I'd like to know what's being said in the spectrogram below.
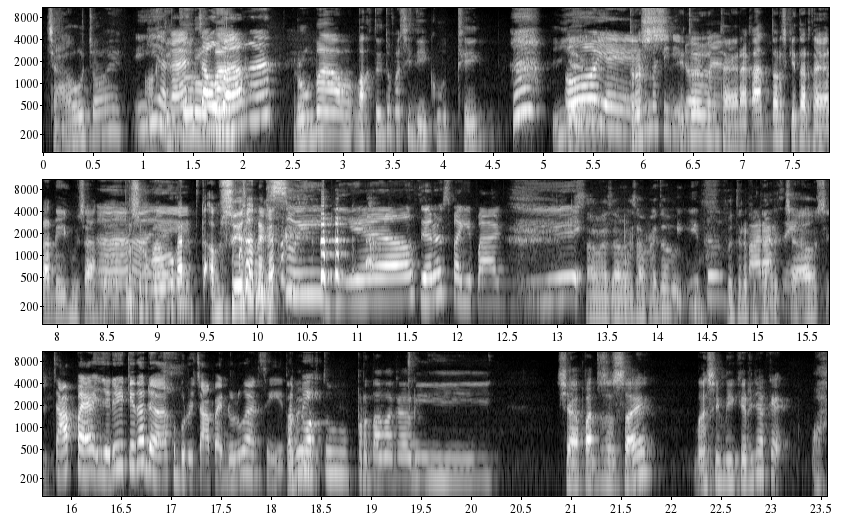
jauh coy Iya Waktu kan, itu jauh rumah banget. rumah waktu itu masih di Kuding iya Oh, kan? iya, iya, terus masih di itu ya? daerah kantor sekitar daerah Nihu sana Ah, terus iya, rumahmu iya. kan Tamsui sana kan Sui, gil. Dia harus pagi-pagi. sama-sama sama itu Itu uh, bener-bener sih. jauh sih Capek, jadi kita udah keburu capek duluan sih. tapi, Tapi, waktu pertama kali siapan selesai masih mikirnya kayak wah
